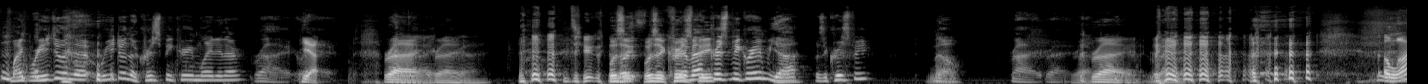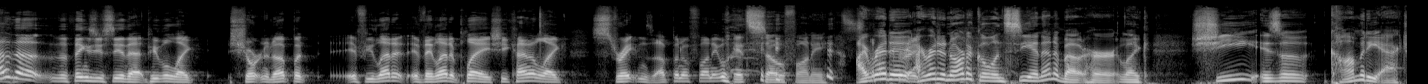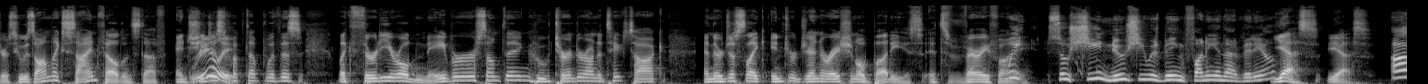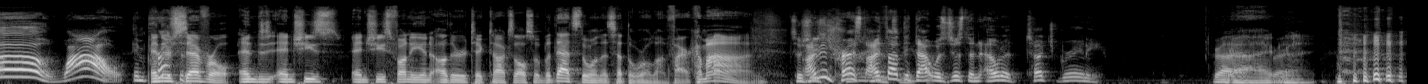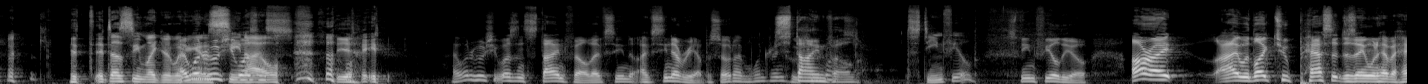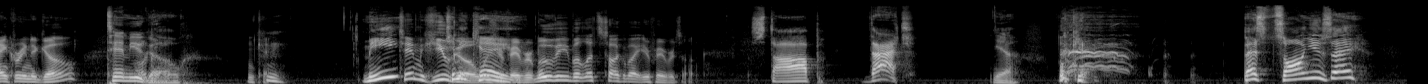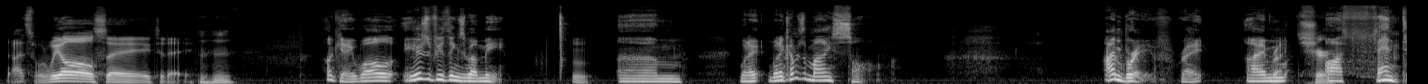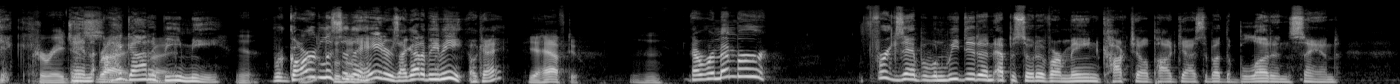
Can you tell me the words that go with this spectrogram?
Mike, were you doing the Were you doing the Krispy Kreme lady there? Right. right. Yeah, right, right. Dude, Was it was it You ever? Krispy Kreme? Yeah. Was it crispy? no. Right. Right. Right, right. a lot of the the things you see that people like shorten it up, but if you let it, if they let it play, she kind of like straightens up in a funny way. It's so funny. I read a great. I read an article in CNN about her. Like she is a comedy actress who was on like Seinfeld and stuff, and she just hooked up with this like thirty year old neighbor or something who turned her on to TikTok, and they're just like intergenerational buddies. It's very funny. Wait. So she knew she was being funny in that video? Yes, yes. Oh wow! Impressive. And there's several, and and she's and she's funny in other TikToks also, but that's the one that set the world on fire. Come on, So she's I'm impressed. I thought to that that was just an out of touch granny. be- right, right, right. it it does seem like you're I looking at a who she was. senile yeah. lady. I wonder who she was in Steinfeld. I've seen I've seen every episode. I'm wondering who she was. Steinfeld. Steinfeldio. All right. I would like to pass it. Does anyone have a hankering to go? Tim, you go. Okay. Me? Tim Hugo was your favorite movie, but let's talk about your favorite song. Stop that. Yeah. Okay. Best song you say? That's what we all say today. Okay, well, here's a few things about me. Hmm. Um, when I when it comes to my song, I'm brave, right? I'm Right, sure. authentic, Courageous. and I gotta right. be me, Yeah. regardless of the haters. I gotta be me. Okay. You have to. Mm-hmm. Now remember, for example, when we did an episode of our main cocktail podcast about the blood and sand,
